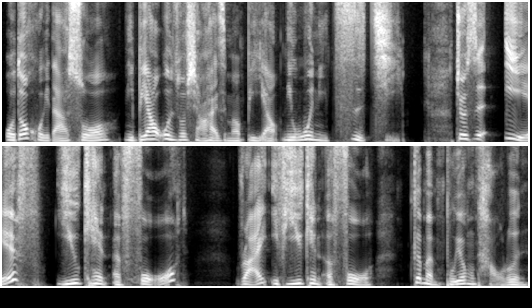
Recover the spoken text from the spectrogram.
我都回答说，你不要问说小孩子有没有必要，你问你自己，就是 if you can afford, right? If you can afford，根本不用讨论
